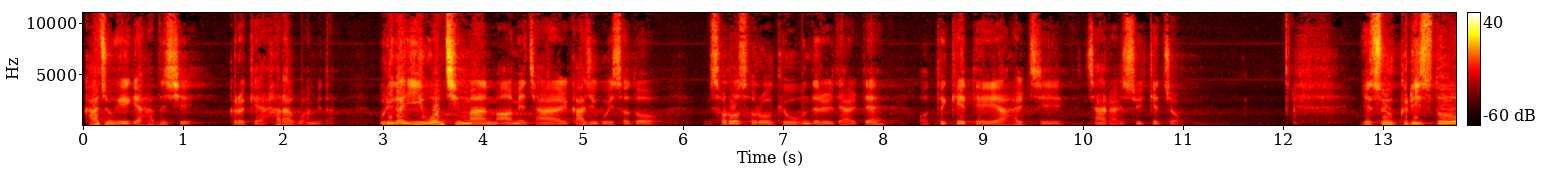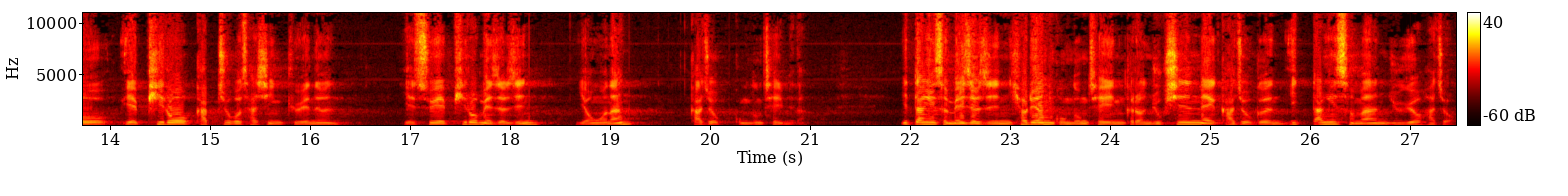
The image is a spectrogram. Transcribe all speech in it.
가족에게 하듯이 그렇게 하라고 합니다. 우리가 이 원칙만 마음에 잘 가지고 있어도 서로 서로 교우분들을 대할 때 어떻게 대해야 할지 잘 알 수 있겠죠. 예수 그리스도의 피로 값주고 사신 교회는 예수의 피로 맺어진 영원한 가족 공동체입니다. 이 땅에서 맺어진 혈연 공동체인 그런 육신의 가족은 이 땅에서만 유효하죠.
